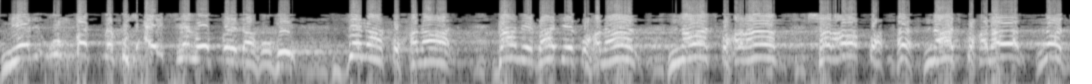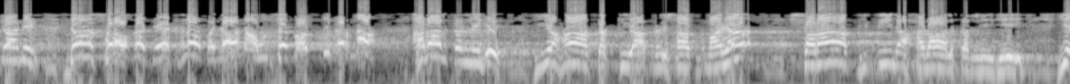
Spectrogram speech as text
میری امت میں کچھ ایسے لوگ پیدا ہوں گے، زنا کو حلال، گانے باجے کو حلال، ناچ کو حرام، شراب کو ہاں، ناچ کو حلال، ناچ گانے۔ ڈانسروں کا دیکھنا، بجانا، ان سے دوستی کرنا حلال کر لیں گے۔ یہاں تک کہ آپ نے ساتھ مایا شراب بھی پینا حلال کر لیں گے۔ یہ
